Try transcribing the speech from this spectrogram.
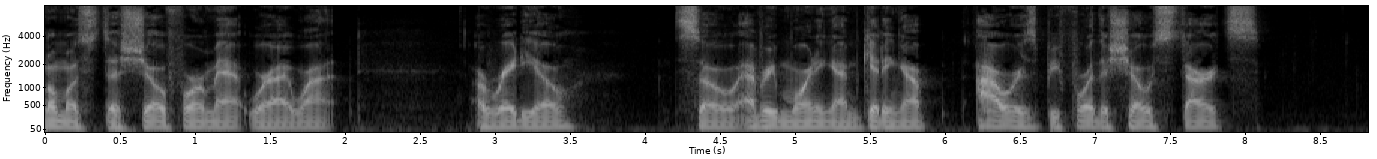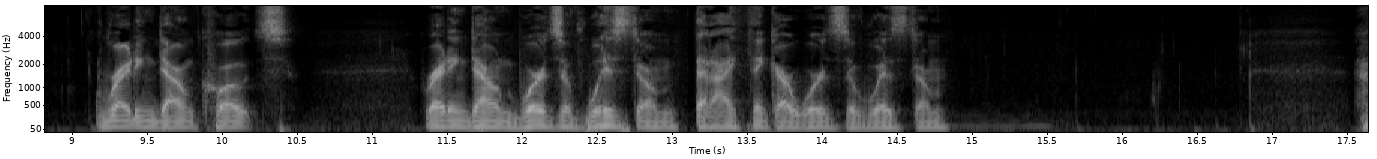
almost a show format where I want a radio. So every morning I'm getting up hours before the show starts, writing down quotes, writing down words of wisdom that I think are words of wisdom,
